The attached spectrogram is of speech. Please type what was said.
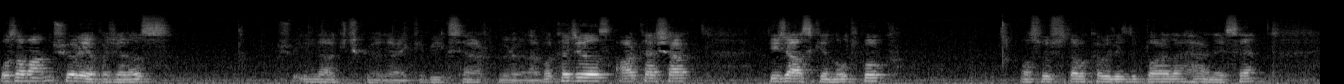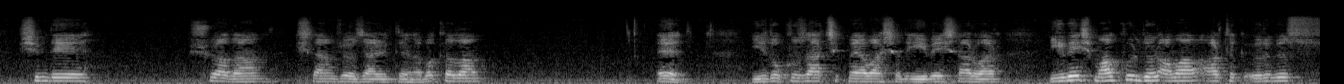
O zaman şöyle yapacağız. Şu illaki çıkıyor demek ki bilgisayar bölümüne bakacağız. Arkadaşlar diyeceğiz ki notebook masaüstü de bakabilirdik bu arada her neyse. Şimdi şuradan işlemci özelliklerine bakalım. Evet. i9'lar çıkmaya başladı. i5'ler var. i5 makuldür ama artık önümüz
